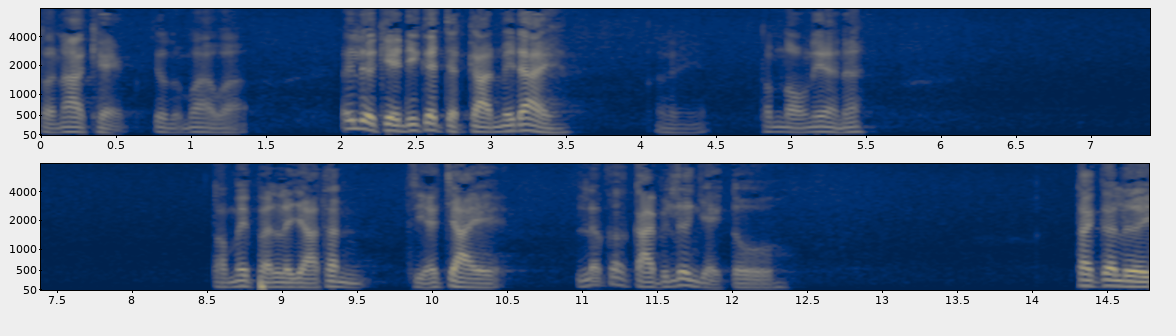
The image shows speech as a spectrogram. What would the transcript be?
ต่อหน้าแขกจำนวนมากว่าไอ้เรื่องเกณฑ์นี้ก็จัดการไม่ได้อะไรทำนองเนี่ยนะทำให้ภรรยาท่านเสียใจ แล้วก็กลายเป็นเรื่องใหญ่โต ท่านก็เลย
